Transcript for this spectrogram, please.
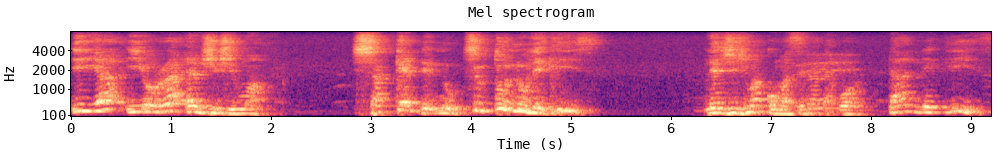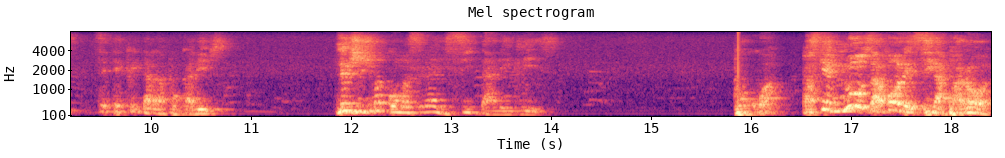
il y, a, il y aura un jugement. Chacun de nous, surtout nous l'Église. Le jugement commencera d'abord dans l'Église. C'est écrit dans l'Apocalypse. Le jugement commencera ici dans l'Église. Pourquoi? Parce que nous avons reçu la parole.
